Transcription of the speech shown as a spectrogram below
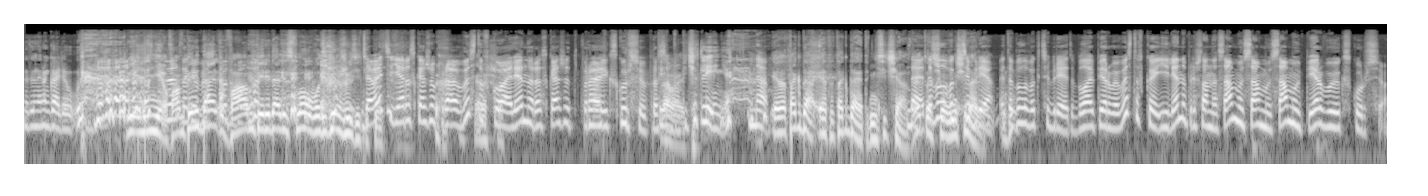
Ну, это, наверное, Галя. Не-не-не, вам передали, вам передали слово, вот держите теперь. Давайте я расскажу про выставку, а Лена расскажет про экскурсию, про Давай. Впечатление. Да. Это тогда, это тогда, это не сейчас. Да, это с было в октябре. Это было в октябре. Это была первая выставка, и Лена пришла на самую-самую-самую первую экскурсию.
